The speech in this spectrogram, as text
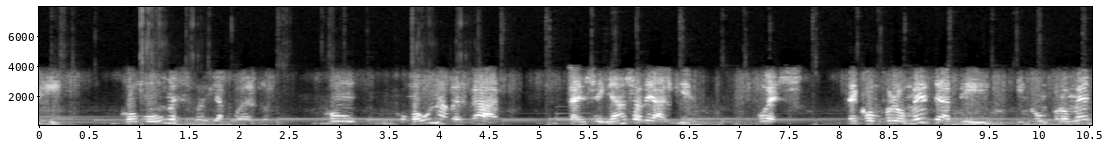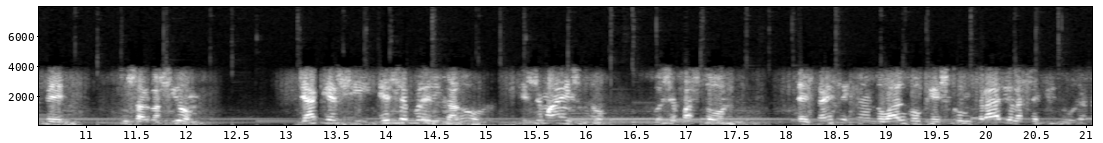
sí, como un estoy de acuerdo, como una verdad, la enseñanza de alguien, pues te compromete a ti y compromete tu salvación. Ya que si ese predicador, ese maestro o ese pastor te está enseñando algo que es contrario a las escrituras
